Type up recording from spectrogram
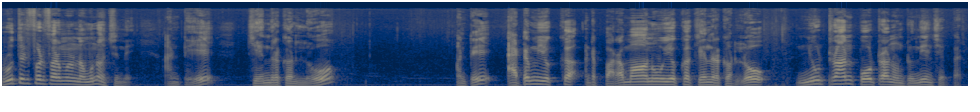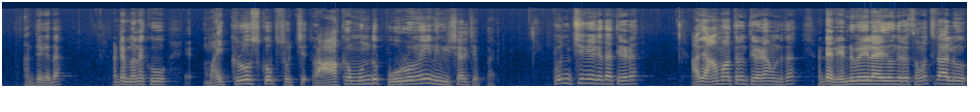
రూథర్ఫోర్డ్ పరమాణు నమూనా వచ్చింది. అంటే కేంద్రకంలో అంటే ఆటమ్ యొక్క అంటే పరమాణువు యొక్క కేంద్రకంలో న్యూట్రాన్ పోట్రాన్ ఉంటుంది అని చెప్పారు. అంతే కదా? అంటే మనకు మైక్రోస్కోప్స్ వచ్చి రాకముందు పూర్వమే ఇన్ని విషయాలు చెప్పారు. కొంచెమే కదా తేడా? అది ఆ మాత్రం తేడా ఉండదా? అంటే రెండు వేల ఐదు వందల సంవత్సరాలు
